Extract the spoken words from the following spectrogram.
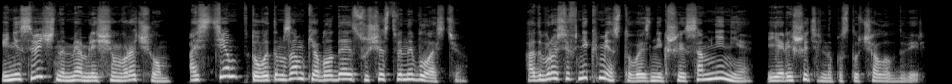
И не с вечно мямлящим врачом, а с тем, кто в этом замке обладает существенной властью. Отбросив не к месту возникшие сомнения, я решительно постучала в дверь.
